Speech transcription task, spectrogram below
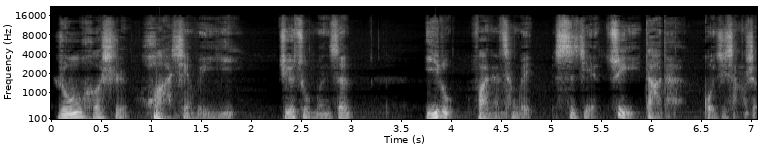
如何是化险为夷、绝处逢生，一路发展成为世界最大的国际商社。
